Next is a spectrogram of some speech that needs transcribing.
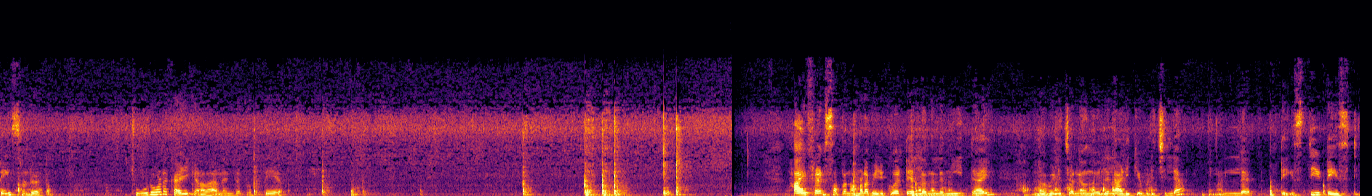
ടേസ്റ്റ് ഉണ്ട് കേട്ടോ. ചൂടോടെ കഴിക്കണം അതാണ് എന്റെ പ്രത്യേകത. ഹായ് ഫ്രണ്ട്സ് അപ്പം നമ്മുടെ മെഴുക്കുവരട്ടി എല്ലാം നല്ല നീറ്റായി. വെളിച്ചെണ്ണ ഒന്നുമില്ല അടിക്ക് പിടിച്ചില്ല. നല്ല ടേസ്റ്റി ടേസ്റ്റി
